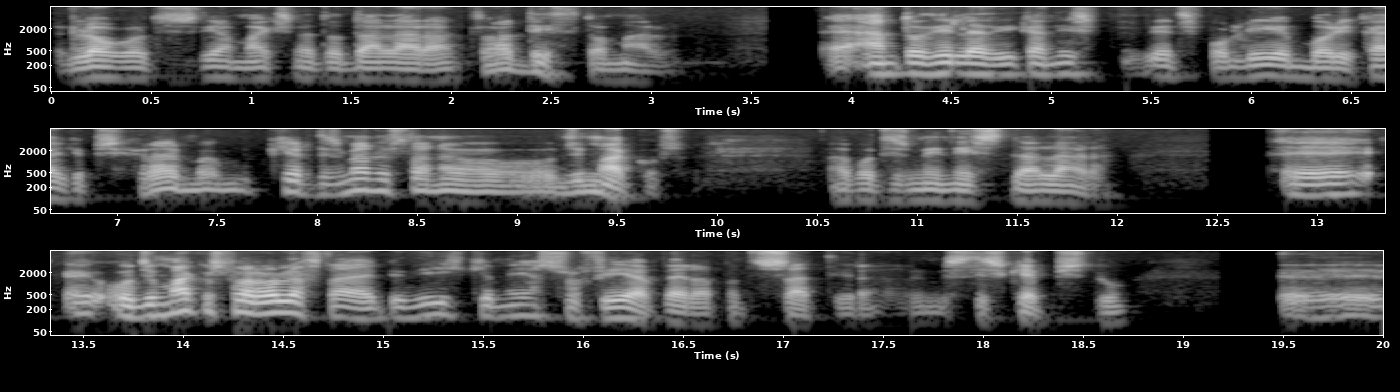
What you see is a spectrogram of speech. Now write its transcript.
λόγω της διαμάχης με τον Τάλαρα. Το αντίθετο μάλλον. Ε, αν το δει δηλαδή κανείς έτσι πολύ εμπορικά και ψυχρά, κερδισμένος ήταν ο Τζιμάκος από τις μηνύσεις στην Ταλάρα. Ε, ε, ο Τζιμάκος παρόλα αυτά, επειδή είχε και μια σοφία πέρα από τη σάτυρα στη σκέψη του, ε,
